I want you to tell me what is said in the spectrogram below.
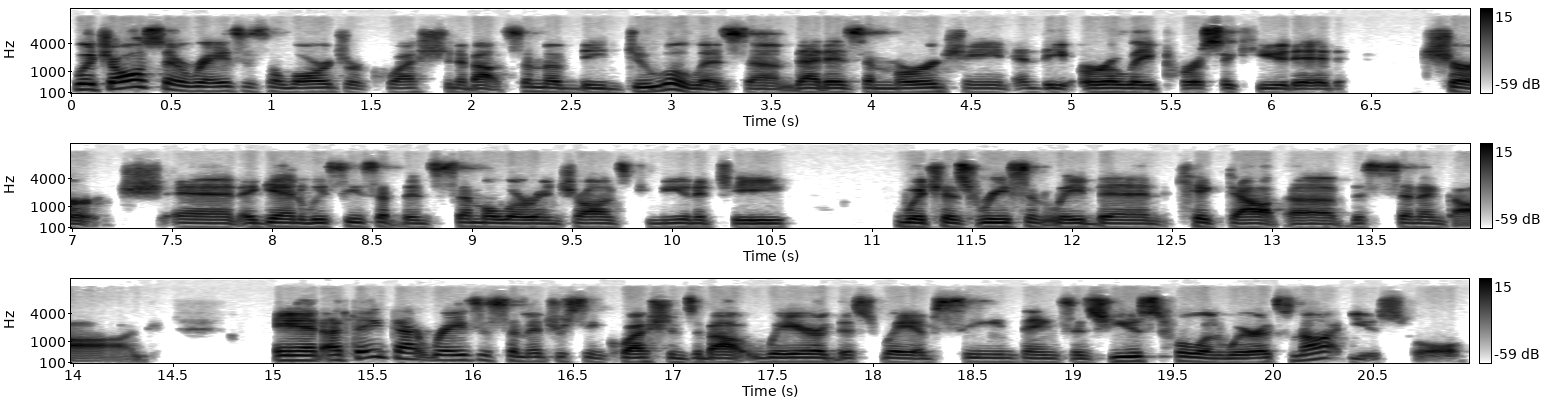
which also raises a larger question about some of the dualism that is emerging in the early persecuted church. And again, we see something similar in John's community, which has recently been kicked out of the synagogue. And I think that raises some interesting questions about where this way of seeing things is useful and where it's not useful.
